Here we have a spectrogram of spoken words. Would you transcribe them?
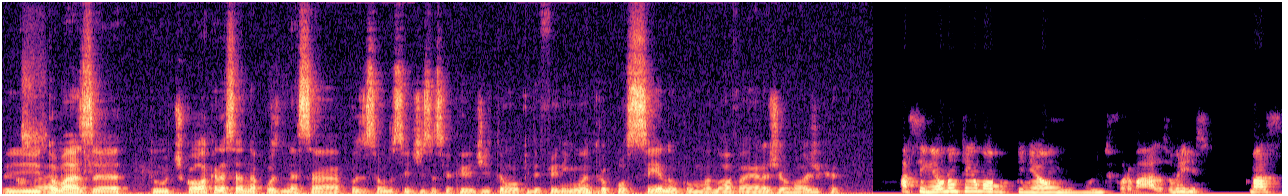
E, é. Tomás, é, tu te coloca nessa, na, nessa posição dos cientistas que acreditam ou que defendem o antropoceno como uma nova era geológica? Assim, eu não tenho uma opinião muito formada sobre isso, mas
